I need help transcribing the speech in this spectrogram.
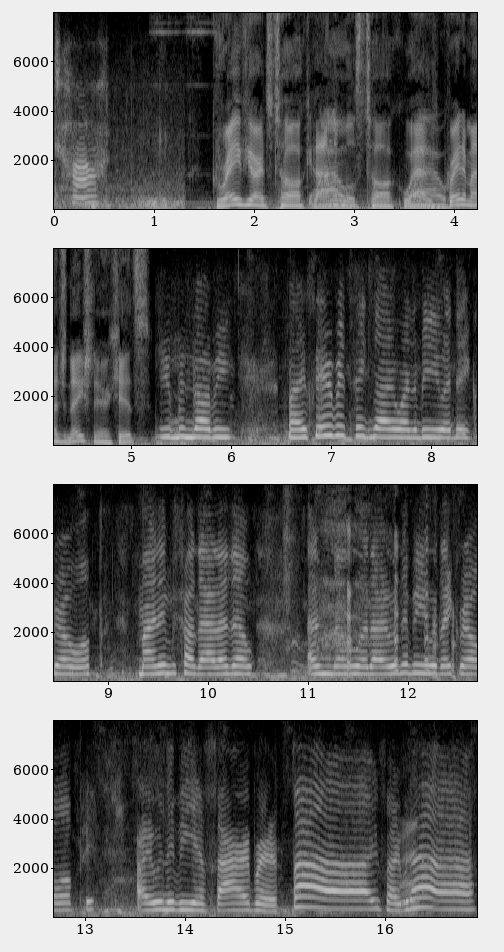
talk. Graveyards talk, Wow. animals talk. Wow. Wow. Great imagination here, kids. Jim and Nobby, my favorite thing that I want to be when I grow up. My name is called Ella, though. And uh, what I want to be when I grow up, I want to be a farmer. Bye, farmer.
